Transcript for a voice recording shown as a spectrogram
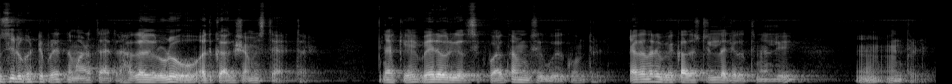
ಉಸಿರುಗಟ್ಟಿ ಪ್ರಯತ್ನ ಮಾಡ್ತಾ ಇರ್ತಾರೆ. ಹಗಲಿರುಳು ಅದಕ್ಕಾಗಿ ಶ್ರಮಿಸ್ತಾ ಇರ್ತಾರೆ. ಯಾಕೆ? ಬೇರೆಯವರಿಗೆ ಅದು ಸಿಗಬಾರ್ದು ತಮಗೆ ಸಿಗಬೇಕು ಅಂತೇಳಿ. ಯಾಕಂದರೆ ಬೇಕಾದಷ್ಟಿಲ್ಲ ಜಗತ್ತಿನಲ್ಲಿ. ಅಂಥೇಳಿ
